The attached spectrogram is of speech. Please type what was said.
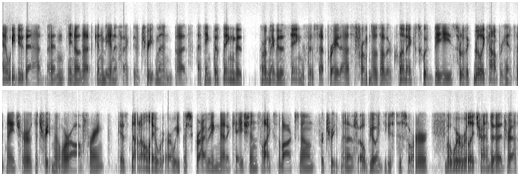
and we do that, and you know that can be an effective treatment. But I think the thing that or maybe the things that separate us from those other clinics would be sort of the really comprehensive nature of the treatment we're offering. Because not only are we prescribing medications like Suboxone for treatment of opioid use disorder, but we're really trying to address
